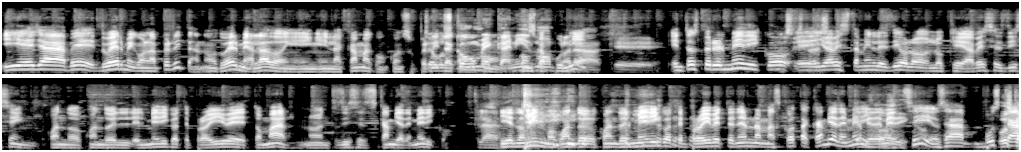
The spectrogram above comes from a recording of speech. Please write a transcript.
Y ella ve, duerme con la perrita, ¿no? Duerme al lado en, en- en la cama con, con su Se perrita. buscó con- un con- mecanismo para que... Entonces, pero el médico, eh, yo a veces también les digo lo, lo que a veces dicen cuando, cuando el, el médico te prohíbe tomar, ¿no? Entonces dices, cambia de médico. Claro. Y es lo mismo, cuando, cuando el médico te prohíbe tener una mascota, cambia de médico. Cambia de médico. Sí, o sea, busca Buscar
